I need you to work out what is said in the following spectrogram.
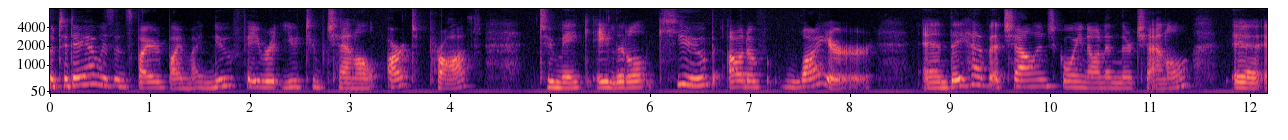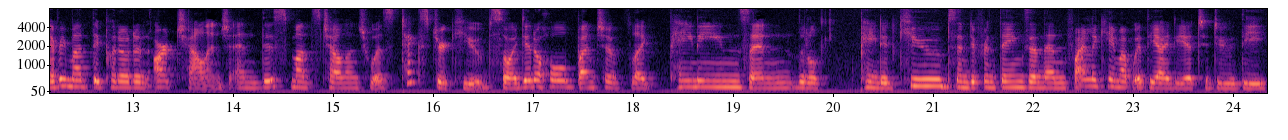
So today I was inspired by my new favorite YouTube channel, Art Prof, to make a little cube out of wire. And they have a challenge going on in their channel. Uh, every month they put out an art challenge and this month's challenge was texture cubes. So I did a whole bunch of like paintings and little painted cubes and different things and then finally came up with the idea to do the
